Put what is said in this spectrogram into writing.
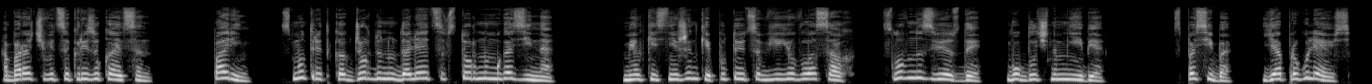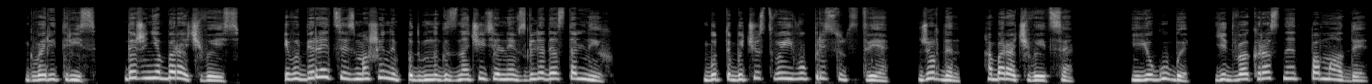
Оборачивается к Ризу Кайсон. Парень смотрит, как Джордан удаляется в сторону магазина. Мелкие снежинки путаются в ее волосах, словно звезды в облачном небе. «Спасибо, я прогуляюсь», — говорит Риз, даже не оборачиваясь, и выбирается из машины под многозначительные взгляды остальных. Будто бы чувствуя его присутствие, Джордан оборачивается. Ее губы, едва красные от помады,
